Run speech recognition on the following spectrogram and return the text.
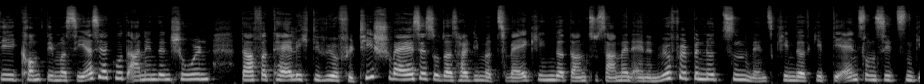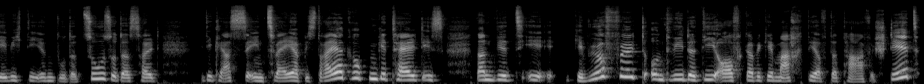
Die kommt immer sehr, sehr gut an in den Schulen. Da verteile ich die Würfel tischweise, sodass halt immer zwei Kinder dann zusammen einen Würfel benutzen. Wenn es Kinder gibt, die einzeln sitzen, gebe ich die irgendwo dazu, sodass halt die Klasse in Zweier- bis Dreiergruppen geteilt ist. Dann wird äh, gewürfelt und wieder die Aufgabe gemacht, die auf der Tafel steht.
